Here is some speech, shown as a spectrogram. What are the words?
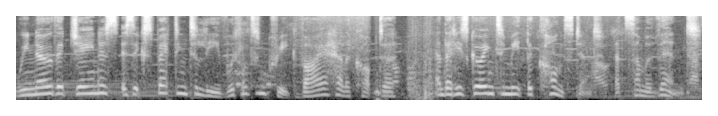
We know that Janus is expecting to leave Whittleton Creek via helicopter and that he's going to meet the Constant at some event.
